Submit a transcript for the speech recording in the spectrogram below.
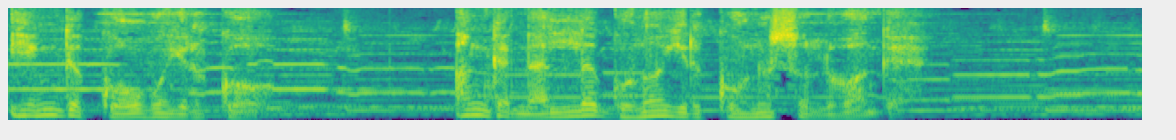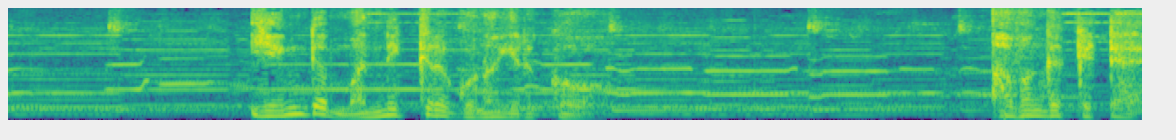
எங்க கோபம் இருக்கோ அங்க நல்ல குணம் இருக்கும்னு சொல்லுவாங்க. எங்க மன்னிக்கிற குணம் இருக்கோ அவங்க கிட்ட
